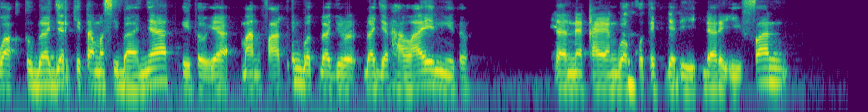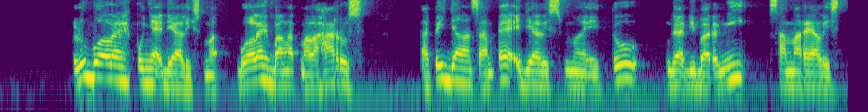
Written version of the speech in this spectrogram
waktu belajar kita masih banyak gitu ya manfaatin buat belajar belajar hal lain gitu dan ya kayak yang gue kutip jadi dari Ivan lu boleh punya idealisme boleh banget malah harus tapi jangan sampai idealisme itu nggak dibarengi sama realis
